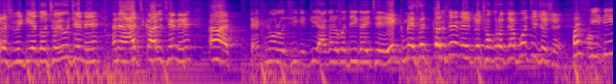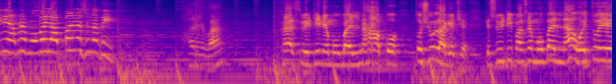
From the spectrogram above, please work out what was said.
અરે સ્વીટીએ તો જોયું છે ને અને આજકાલ છે ને આ ટેકનોલોજી કેટલી આગળ વધી ગઈ છે. એક મેસેજ કરશે ને એટલે છોકરો ત્યાં પહોંચી જશે. પણ સ્વીટીને આપણે મોબાઈલ આપવાના જ નથી. અરે વાહ. હા સ્વીટીને મોબાઈલ ના આપો. તો શું લાગે છે? કે સ્વીટી પાસે મોબાઈલ ના હોય તો એ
